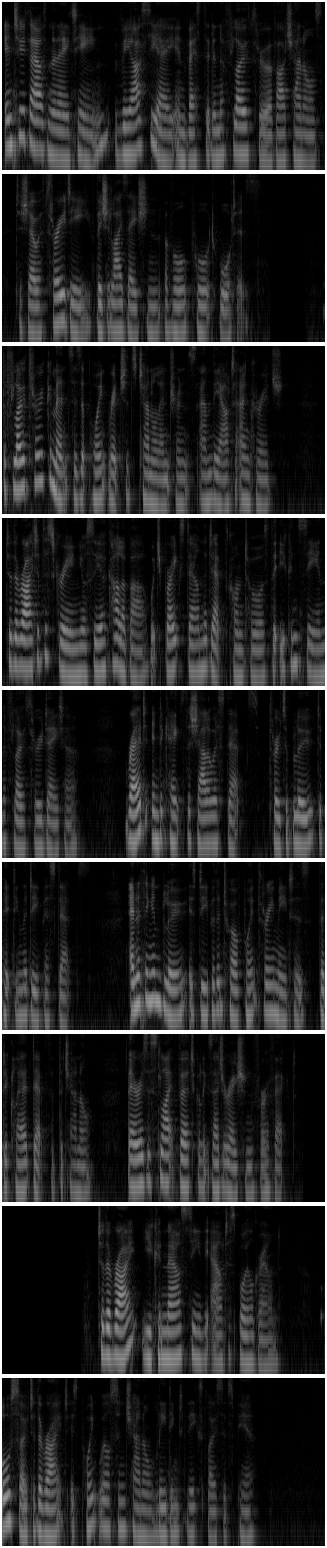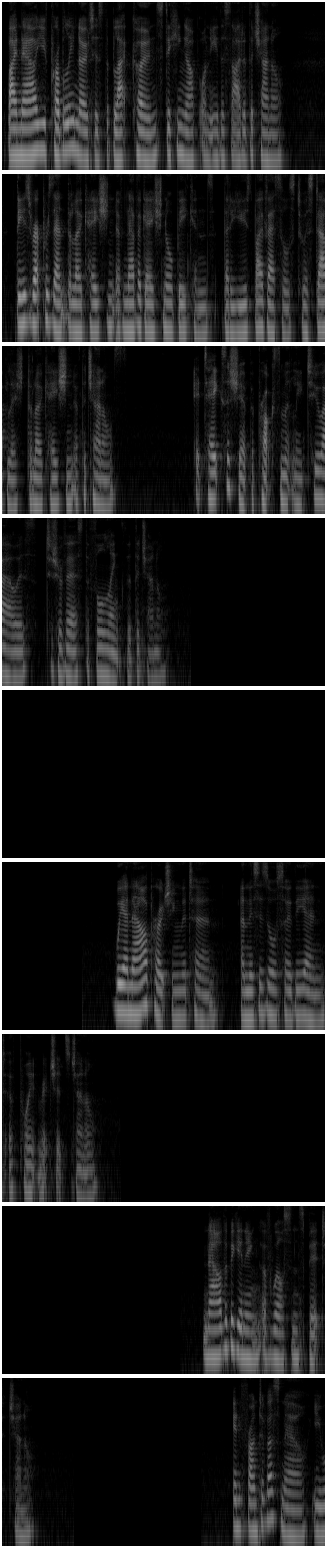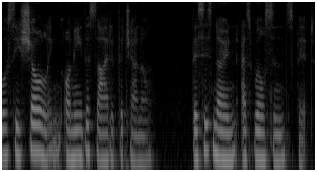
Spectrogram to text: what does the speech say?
In 2018, VRCA invested in a flow through of our channels to show a 3D visualization of all port waters. The flow through commences at Point Richards channel entrance and the outer anchorage. To the right of the screen, you'll see a colour bar which breaks down the depth contours that you can see in the flow through data. Red indicates the shallowest depths, through to blue depicting the deepest depths. Anything in blue is deeper than 12.3 metres, the declared depth of the channel. There is a slight vertical exaggeration for effect. To the right, you can now see the outer spoil ground. Also to the right is Point Wilson Channel leading to the explosives pier. By now, you've probably noticed the black cones sticking up on either side of the channel. These represent the location of navigational beacons that are used by vessels to establish the location of the channels. It takes a ship approximately two hours to traverse the full length of the channel. We are now approaching the turn, and this is also the end of Point Richards Channel. Now the beginning of Wilson Spit Channel. In front of us now, you will see shoaling on either side of the channel. This is known as Wilson Spit.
